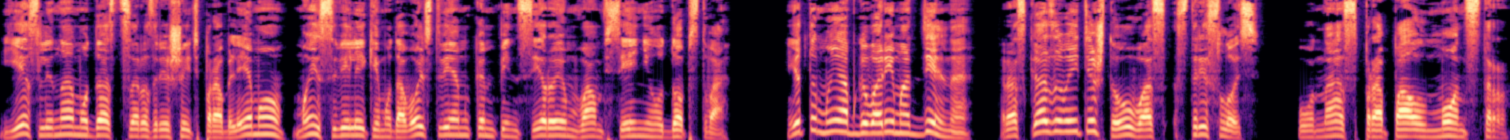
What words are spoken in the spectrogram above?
Если нам удастся разрешить проблему, мы с великим удовольствием компенсируем вам все неудобства. Это мы обговорим отдельно. Рассказывайте, что у вас стряслось. У нас пропал монстр.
